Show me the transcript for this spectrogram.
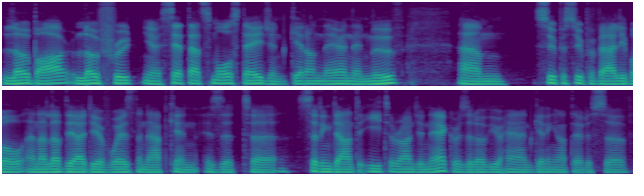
low bar, low fruit, you know, set that small stage and get on there and then move. Um, super super valuable and i love the idea of where's the napkin? Is it uh, sitting down to eat around your neck or is it over your hand getting out there to serve?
